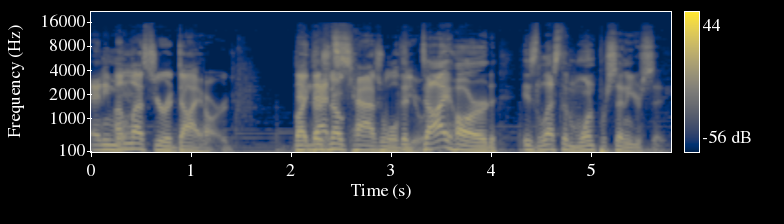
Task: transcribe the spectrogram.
anymore. Unless you're a diehard. Like And there's no casual the viewer. diehard is less than 1% of your city.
